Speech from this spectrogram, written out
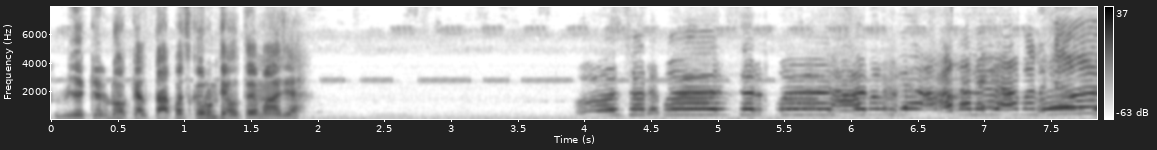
तुम्ही एक एक डोक्याला तापच करून ठेवताय माझ्या. ओ सरपंच सरपंच आम्हाला घ्या आम्हाला घ्या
